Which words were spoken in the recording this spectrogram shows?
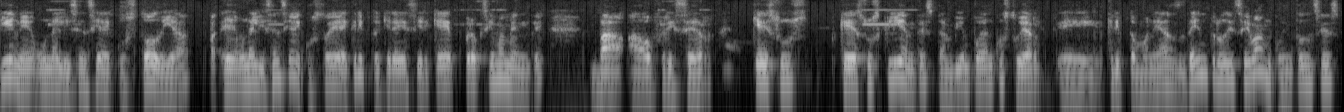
tiene una licencia de custodia, eh, una licencia de custodia de cripto. Quiere decir que próximamente va a ofrecer que sus que sus clientes también puedan custodiar eh, criptomonedas dentro de ese banco. Entonces,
